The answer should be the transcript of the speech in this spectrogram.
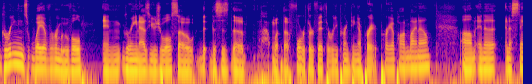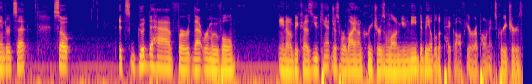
green's way of removal in green as usual. So th- this is the what the fourth or fifth reprinting of Prey, Prey Upon by now um, in a in a standard set. So it's good to have for that removal. You know, because you can't just rely on creatures alone. You need to be able to pick off your opponent's creatures.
